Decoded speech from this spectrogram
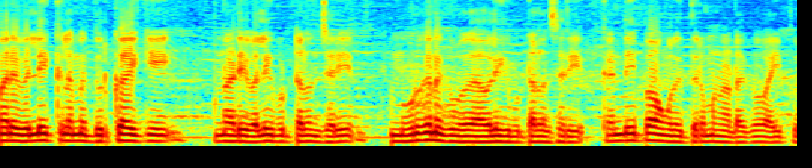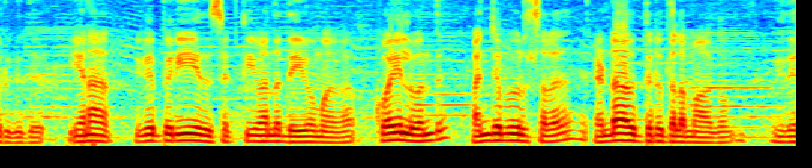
மாதிரி வெள்ளிக்கிழமை துர்காய்க்கு முன்னாடி வழிபட்டாலும் சரி முருகனுக்கு வழிபட்டாலும் சரி கண்டிப்பாக அவங்களுக்கு திருமணம் நடக்க வாய்ப்பு இருக்குது. ஏன்னா மிகப்பெரிய இது சக்தி வாய்ந்த தெய்வமாக. கோயில் வந்து பஞ்சபூத ஸ்தல ரெண்டாவது திருத்தலமாகும். இது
